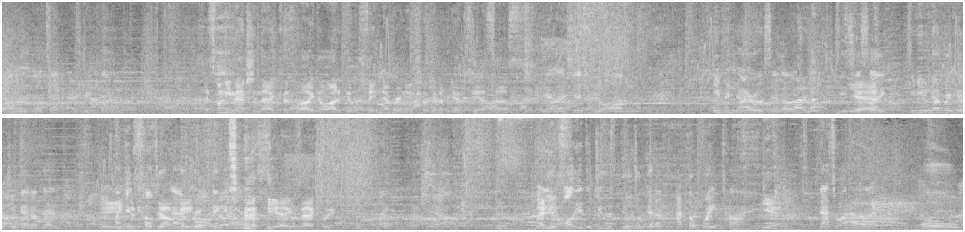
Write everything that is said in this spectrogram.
vulnerable to everything. It's funny you mentioned that because like a lot of people say never neutral get up against ZSS. Yeah, that's just wrong. Even Nairo said that. Was, he's Yeah. just like, if you never neutral get up, then Yeah, I can cover everything else. yeah, exactly. Like, yeah. I You- just, all you have to do is neutral get up at the right time. yeah. That's what. Uh, oh,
